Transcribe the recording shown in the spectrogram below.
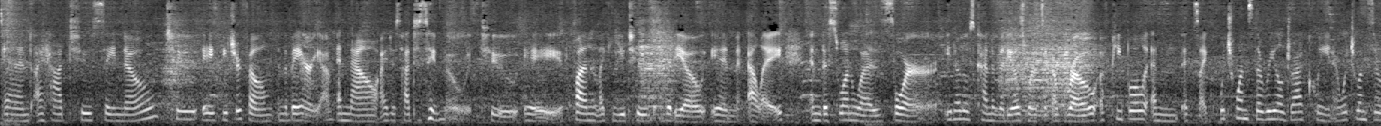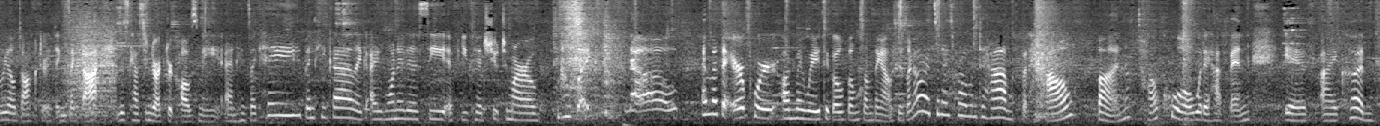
and I had to say no to a feature film in the Bay Area. And now I just had to say no to a fun like YouTube video in LA and this one was for you know those kind of videos where it's like a row of people and it's like which one's the real drag queen or which one's the real doctor things like that. This casting director calls me and he's like hey Belgica like I wanted to see if you could shoot tomorrow. I was like no I'm at the airport on my way to go film something else. He's like, oh, it's a nice problem to have. But how fun, how cool would it have been if I could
